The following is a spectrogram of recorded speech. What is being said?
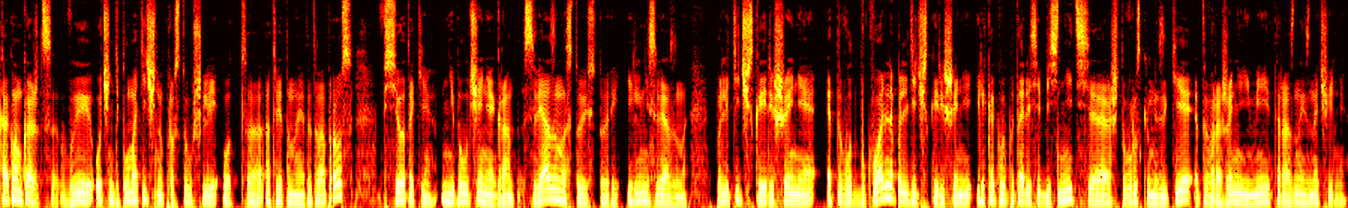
Как вам кажется, вы очень дипломатично просто ушли от э, ответа на этот вопрос. Все-таки не получение гранта связано с той историей или не связано? Политическое решение — это вот буквально политическое решение? Или, как вы пытались объяснить, э, что в русском языке это выражение имеет разные значения?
